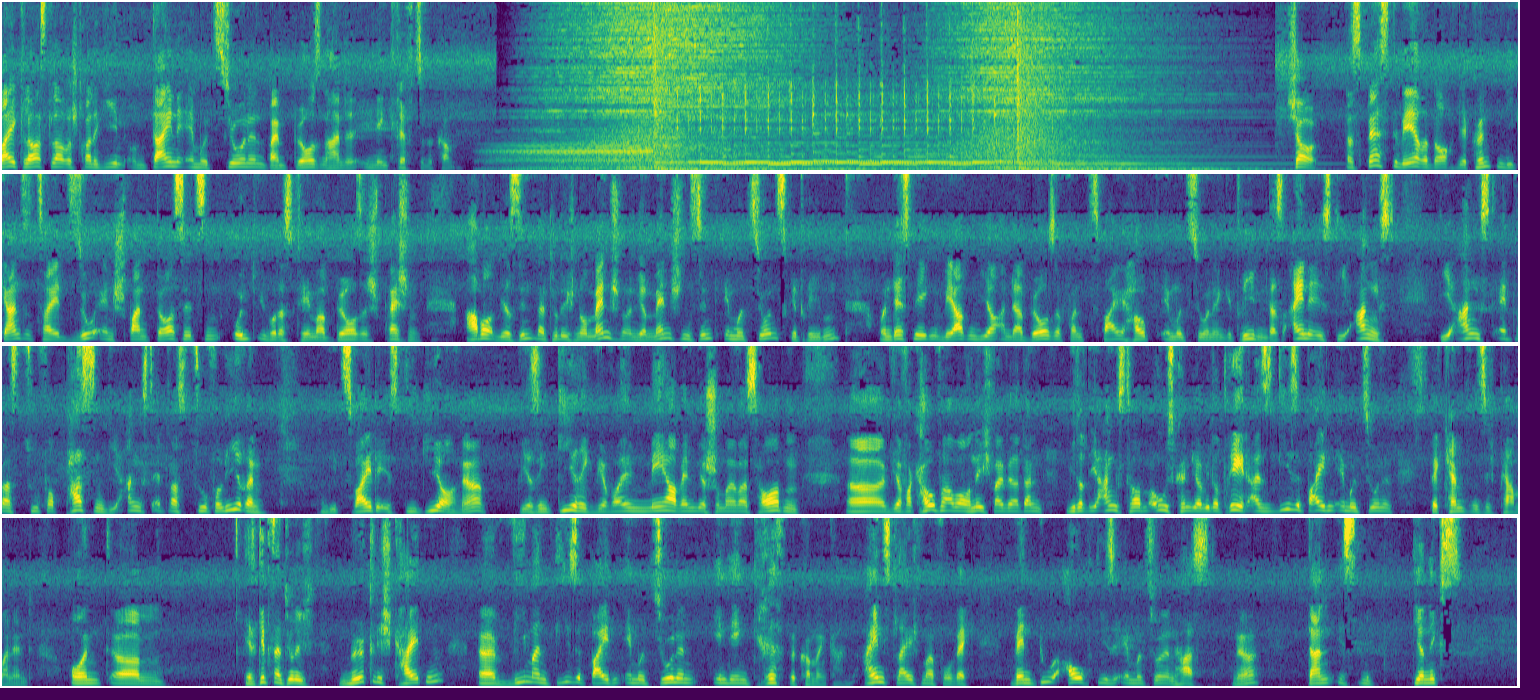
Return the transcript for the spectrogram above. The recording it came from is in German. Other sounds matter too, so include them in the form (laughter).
Zwei glasklare Strategien, um deine Emotionen beim Börsenhandel in den Griff zu bekommen. Schau, das Beste wäre doch, wir könnten die ganze Zeit so entspannt da sitzen und über das Thema Börse sprechen. Aber wir sind natürlich nur Menschen und wir Menschen sind emotionsgetrieben und deswegen werden wir an der Börse von zwei Hauptemotionen getrieben. Das eine ist die Angst. Die Angst, etwas zu verpassen, die Angst, etwas zu verlieren. Und die zweite ist die Gier. Ne? Wir sind gierig, wir wollen mehr, wenn wir schon mal was haben. Äh, wir verkaufen aber auch nicht, weil wir dann wieder die Angst haben, oh, es könnte ja wieder drehen. Also diese beiden Emotionen bekämpfen sich permanent. Und ähm, jetzt gibt es natürlich Möglichkeiten, äh, wie man diese beiden Emotionen in den Griff bekommen kann. Eins gleich mal vorweg. Wenn du auch diese Emotionen hast, ne, dann ist mit dir nichts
